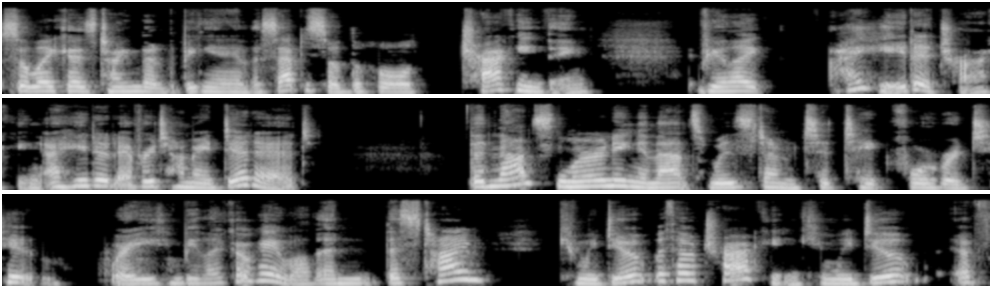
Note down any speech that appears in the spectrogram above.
So, like I was talking about at the beginning of this episode, the whole tracking thing. If you're like, I hated tracking, I hated every time I did it, then that's learning and that's wisdom to take forward too, where you can be like, okay, well, then this time, can we do it without tracking? Can we do it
